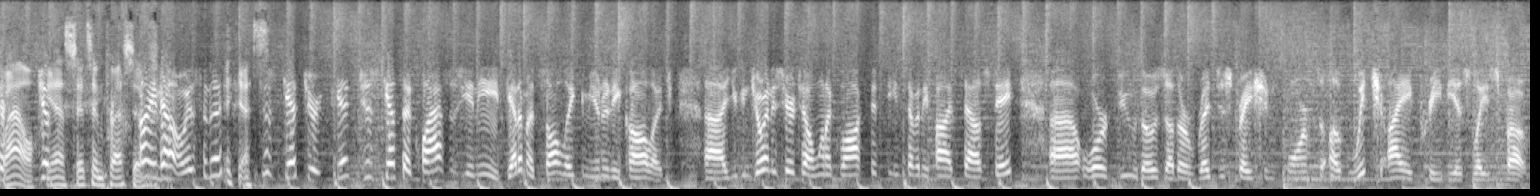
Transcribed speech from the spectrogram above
Wow. Just- yes, it's impressive. I know, isn't it? Yes. Just get your get just get the classes you need. Get them at Salt Lake Community College. Uh, you can join us here till one o'clock, fifteen seventy five South State, uh, or do those other registration forms of which I previously spoke.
